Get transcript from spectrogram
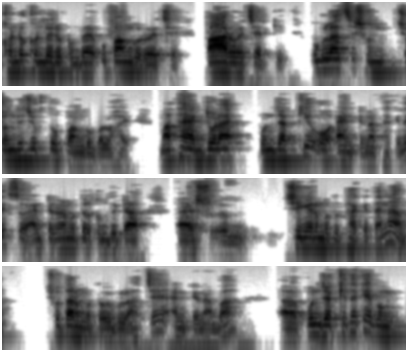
খন্ড খন্ড এরকম উপাঙ্গ রয়েছে, পা রয়েছে আর কি। ওগুলো আছে সন- সন্ধিযুক্ত উপাঙ্গ বলা হয়। মাথায় এক জোড়া পুঞ্জাক্ষী ও অ্যান্টেনা থাকে, দেখছ? অ্যান্টেনার মতো এরকম দুইটা শিঙের মতো থাকে, তাই না? সুতার মতো ওইগুলো হচ্ছে অ্যান্টেনা বা পুঞ্জাক্ষী থাকে এবং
